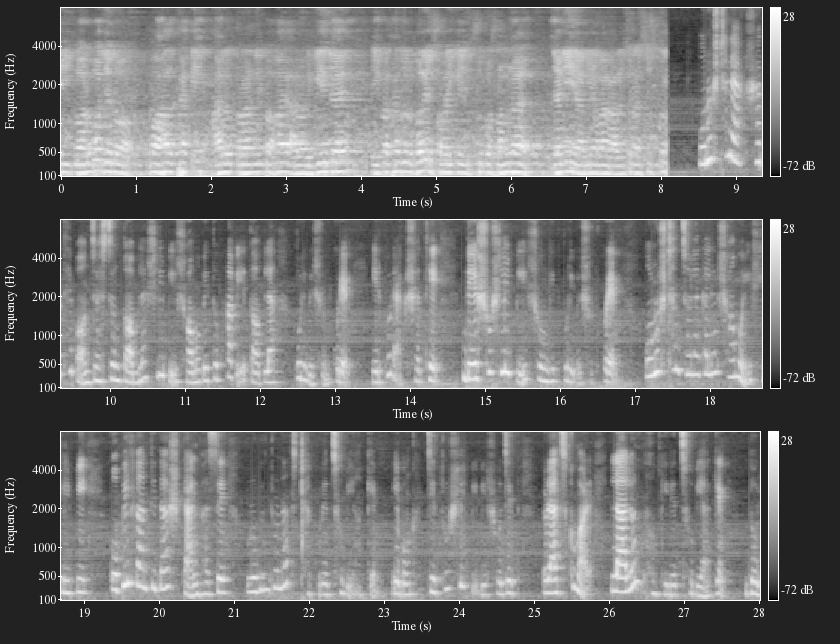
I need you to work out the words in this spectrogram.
এই গর্ব যেন বহাল থাকে, আরও ত্বরান্বিত হয়, আরও এগিয়ে যায়। এই কথাগুলো বলে সবাইকে শুভ সন্ধ্যা জানিয়ে আমি আমার আলোচনা শেষ। অনুষ্ঠানে একসাথে পঞ্চাশ জন তবলা শিল্পী সমবেতভাবে তবলা পরিবেশন করেন। এরপর একসাথে দেড়শো শিল্পী সংগীত পরিবেশন করেন। অনুষ্ঠান চলাকালীন সময়ে শিল্পী কপিল কান্তি দাস ক্যানভাসে রবীন্দ্রনাথ ঠাকুরের ছবি আঁকেন এবং চিত্রশিল্পী বিশ্বজিৎ রাজকুমার লালন ফকিরের ছবি আঁকেন দোল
